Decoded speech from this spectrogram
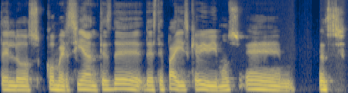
de los comerciantes de, este país que vivimos eh, pues,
